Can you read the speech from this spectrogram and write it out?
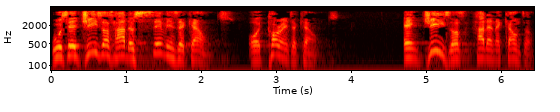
We'll say Jesus had a savings account or a current account. And Jesus had an accountant.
